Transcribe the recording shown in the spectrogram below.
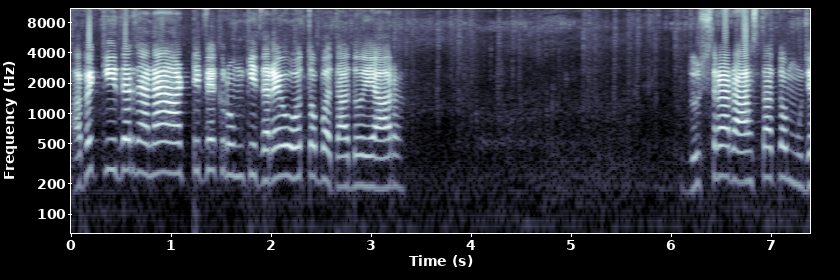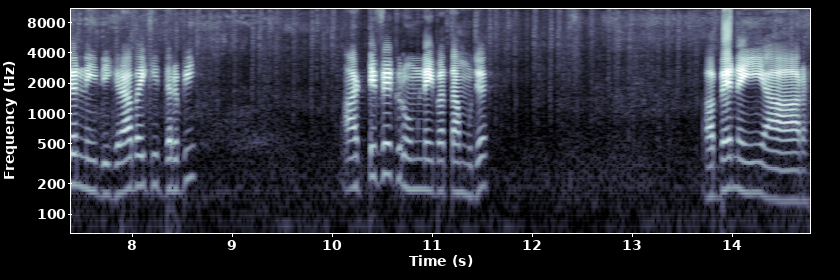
अबे किधर जाना है? आर्टिफेक रूम किधर है? वो तो बता दो यार। दूसरा रास्ता तो मुझे नहीं दिख रहा भाई किधर भी। आर्टिफेक रूम नहीं पता मुझे। अबे नहीं यार।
